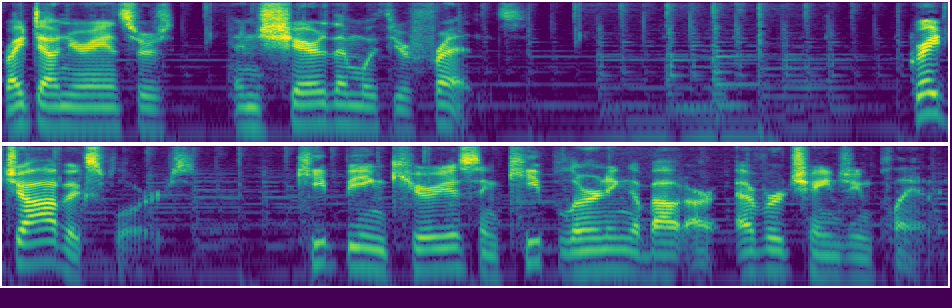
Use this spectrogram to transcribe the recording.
Write down your answers and share them with your friends. Great job, explorers! Keep being curious and keep learning about our ever-changing planet.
